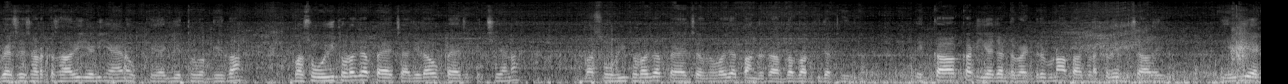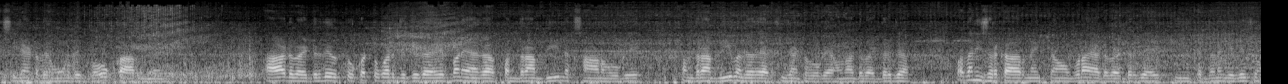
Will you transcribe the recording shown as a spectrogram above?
ਵੈਸੇ ਸੜਕ ਸਾਰੀ ਜਿਹੜੀ ਐਨ ਓਕੇ ਹੈਗੀ ਇੱਥੋਂ ਅੱਗੇ ਤਾਂ। ਬਸ ਉਹੀ ਥੋੜਾ ਜਿਹਾ ਪੈਚ ਆ ਜਿਹੜਾ ਉਹ ਪੈਚ ਪਿੱਛੇ ਆ ਨਾ। ਬਸ ਉਹੀ ਥੋੜਾ ਜਿਹਾ ਪੈਚ ਥੋੜਾ ਜਿਹਾ ਤੰਗ ਕਰਦਾ, ਬਾਕੀ ਤਾਂ ਠੀਕ ਆ। ਇੱਕ ਆ ਘਟੀਆ ਜਿਹਾ ਡਿਵਾਈਡਰ ਬਣਾਤਾ ਸੜਕ ਦੇ ਵਿਚਾਲੇ। ਇਹ ਵੀ ਐਕਸੀਡੈਂਟ ਦੇ ਹੋਣ ਦੇ ਬਹੁਤ ਕਾਰਨ ਨੇ। ਆਹ ਡਿਵਾਈਡਰ ਦੇ ਉੱਤੋਂ ਘੱਟੋ ਘੱਟ ਜਿੱਦੇ ਦਾ ਇਹ ਬਣਿਆਗਾ 15 20 ਨੁਕਸਾਨ ਹੋ ਗਏ। 15 20 ਬੰਦਿਆਂ ਦਾ ਐਕਸੀਡੈਂਟ ਹੋ ਗਿਆ ਹੋਣਾ ਡਿਵਾਈਡਰ ਦਾ। ਪਤਾ ਨਹੀਂ ਸਰਕਾਰ ਨੇ ਕਿਉਂ ਬਣਾਇਆ ਡਿਵਾਈਡਰ ਜਿਹਾ ਇਹ ਕੀ ਕੱਢਣਗੇ ਇਹਦੇ ਚੋਂ।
